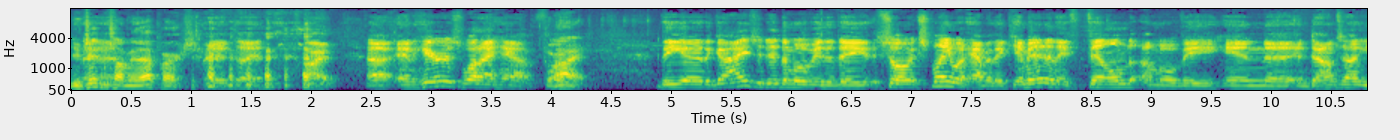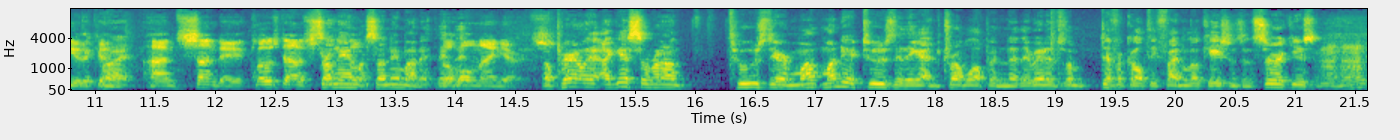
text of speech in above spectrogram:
You didn't tell me that part. I didn't tell you. All right, uh, and here's what I have for All you. right. The uh, the guys who did the movie that they so explain what happened. They came in and they filmed a movie in uh, in downtown Utica Right. on Sunday. It closed down a street Sunday, the, Sunday, Monday. the whole nine yards. Apparently, I guess around Tuesday or Mon- Monday or Tuesday, they got in trouble up and they ran into some difficulty finding locations in Syracuse. Mm-hmm.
